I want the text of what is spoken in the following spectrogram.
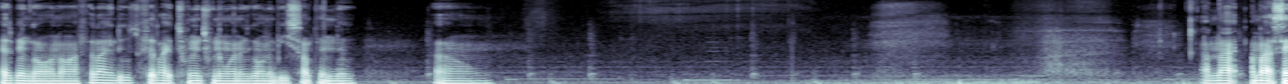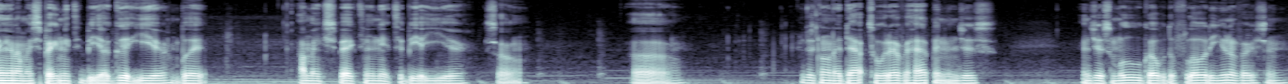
has been going on, I feel like I do feel like 2021 is going to be something new. Um, I'm not I'm not saying I'm expecting it to be a good year, but I'm expecting it to be a year. So uh I'm just gonna adapt to whatever happened and just and just move, go with the flow of the universe and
